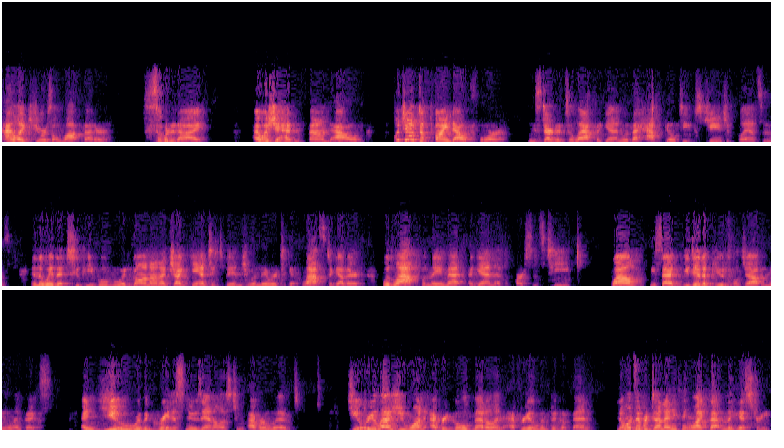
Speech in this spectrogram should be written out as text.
I liked yours a lot better. So did I. I wish you hadn't found out. What'd you have to find out for? We started to laugh again with a half guilty exchange of glances, in the way that two people who had gone on a gigantic binge when they were to get last together would laugh when they met again at the parson's tea. Well, he said, you did a beautiful job in the Olympics, and you were the greatest news analyst who ever lived. Do you realize you won every gold medal in every Olympic event? No one's ever done anything like that in the history.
